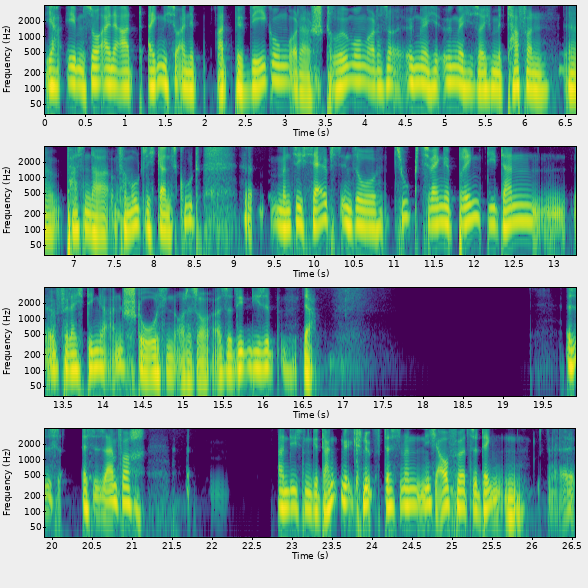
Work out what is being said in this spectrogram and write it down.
ja, eben so eine Art, eigentlich so eine Art Bewegung oder Strömung oder so, irgendwelche, irgendwelche solche Metaphern äh, passen da vermutlich ganz gut. Äh, man sich selbst in so Zugzwänge bringt, die dann äh, vielleicht Dinge anstoßen oder so. Also die, diese, ja. Es ist, es ist einfach an diesen Gedanken geknüpft, dass man nicht aufhört zu denken. Äh,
